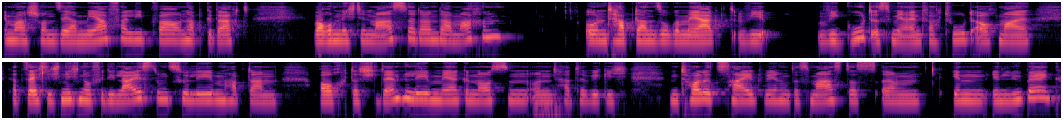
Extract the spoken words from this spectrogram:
immer schon sehr meerverliebt war und habe gedacht, warum nicht den Master dann da machen? Und habe dann so gemerkt, wie wie gut es mir einfach tut, auch mal tatsächlich nicht nur für die Leistung zu leben, habe dann auch das Studentenleben mehr genossen und hatte wirklich eine tolle Zeit während des Masters ähm, in, in Lübeck.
